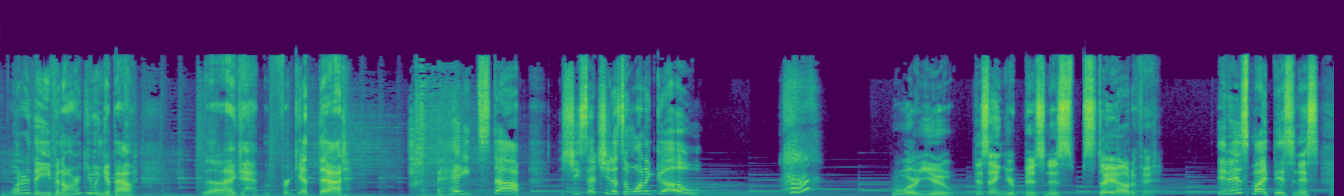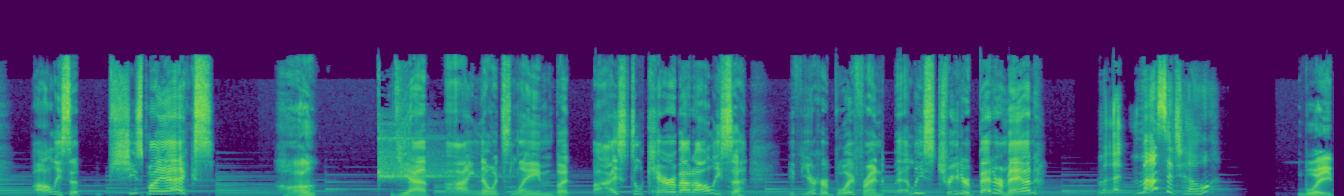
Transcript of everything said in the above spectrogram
What are they even arguing about? Uh, I g- forget that. Hey, stop! She said she doesn't want to go! Huh? Who are you? This ain't your business. Stay out of it. It is my business. Alisa, she's my ex. Huh? Yeah, I know it's lame, but I still care about Alisa. If you're her boyfriend, at least treat her better, man. M- Masato? Wait,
